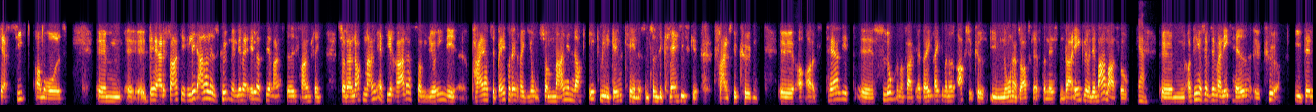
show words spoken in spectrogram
Quercy-området, øhm, øh, det er det faktisk lidt anderledes køkken, end det man ellers ser mange steder i Frankrig. Så der er nok mange af de retter, som jo egentlig øh, peger tilbage på den region, som mange nok ikke vil genkende som sådan det klassiske franske køkken. Øh, og, og særligt øh, slog det mig faktisk, at der ikke rigtig var noget oksekød i nogle af hans opskrifter næsten. Der er enkelte, men det er meget, meget få. Ja. Øhm, og det er jo simpelthen, at man ikke havde øh, kør i den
